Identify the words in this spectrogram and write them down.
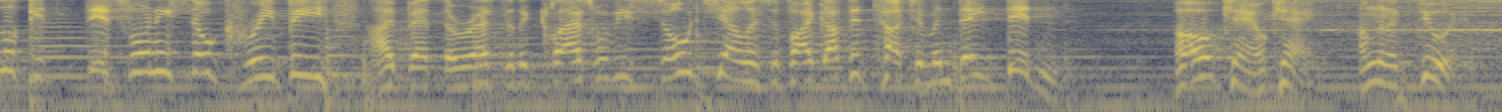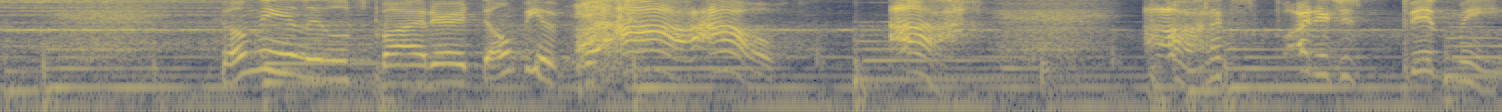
look at this one, he's so creepy. I bet the rest of the class would be so jealous if I got to touch him and they didn't. Okay, okay, I'm gonna do it. Come here, little spider, don't be afraid. Ah, ow! Ah! Ah, that spider just bit me.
